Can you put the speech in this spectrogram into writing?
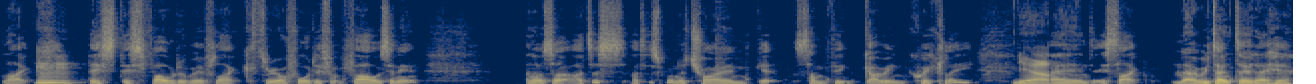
like mm. this this folder with like three or four different files in it. And I was like, I just I just want to try and get something going quickly. Yeah. And it's like, no, we don't do that here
